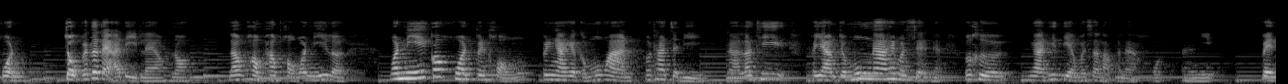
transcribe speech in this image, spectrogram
ควรจบไปตั้งแต่อดีตแล้วเนาะแล้วความพังของวันนี้เลยวันนี้ก็ควรเป็นของเป็นงานเกี่ยวกับเมื่อวานก็ท่าจะดีนะแล้วที่พยายามจะมุ่งหน้าให้มันเสร็จเนี่ยก็คืองานที่เตรียมไว้สำหรับอนาคตอันนี้เป็น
